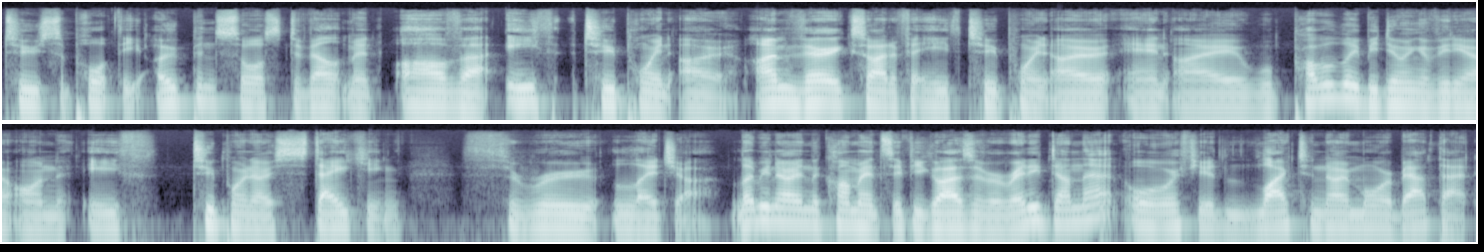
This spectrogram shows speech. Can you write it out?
to support the open source development of uh, ETH 2.0. I'm very excited for ETH 2.0 and I will probably be doing a video on ETH 2.0 staking through Ledger. Let me know in the comments if you guys have already done that or if you'd like to know more about that.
